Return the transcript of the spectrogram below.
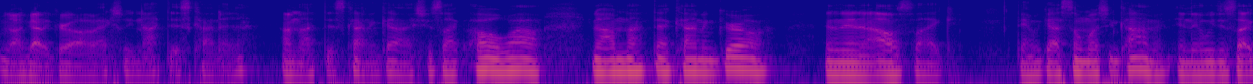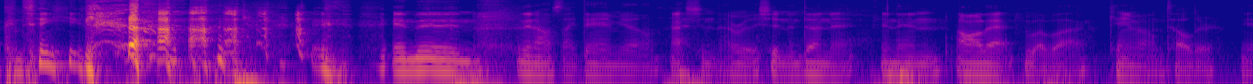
you know, I got a girl. I'm actually not this kind of. I'm not this kind of guy. She's like, oh wow, you know, I'm not that kind of girl. And then I was like, damn, we got so much in common. And then we just like continued. and then and then I was like, damn, yo, I shouldn't. I really shouldn't have done that. And then all that blah blah came out and told her, yeah.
